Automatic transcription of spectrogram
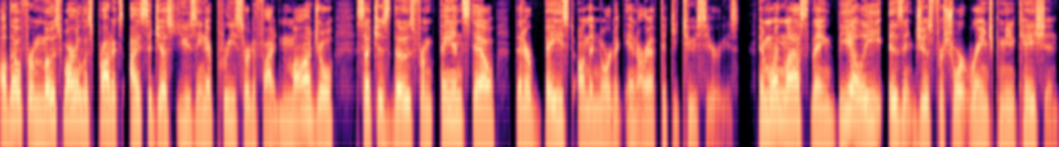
Although for most wireless products, I suggest using a pre certified module, such as those from Fanstel that are based on the Nordic NRF52 series. And one last thing BLE isn't just for short range communication.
